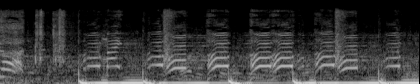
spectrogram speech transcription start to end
гад!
